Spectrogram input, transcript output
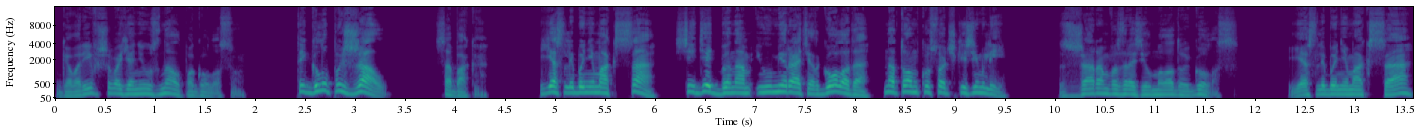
Говорившего я не узнал по голосу. «Ты глупый жал, собака. Если бы не Макса, сидеть бы нам и умирать от голода на том кусочке земли», — с жаром возразил молодой голос. «Если бы не Макса»,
